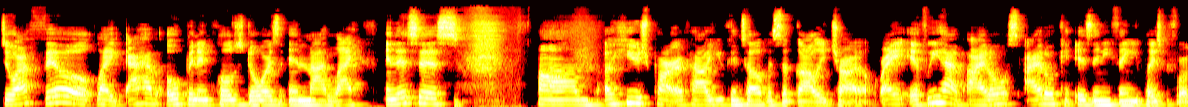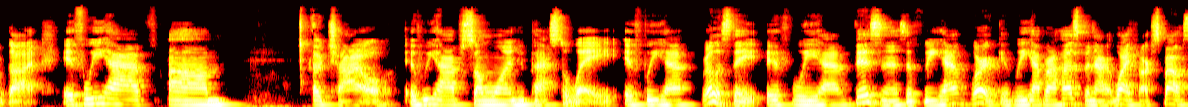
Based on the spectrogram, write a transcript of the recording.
Do I feel like I have open and closed doors in my life? And this is um, a huge part of how you can tell if it's a godly trial, right? If we have idols, idol is anything you place before God. If we have um, a child, if we have someone who passed away, if we have real estate, if we have business, if we have work, if we have our husband, our wife, our spouse,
